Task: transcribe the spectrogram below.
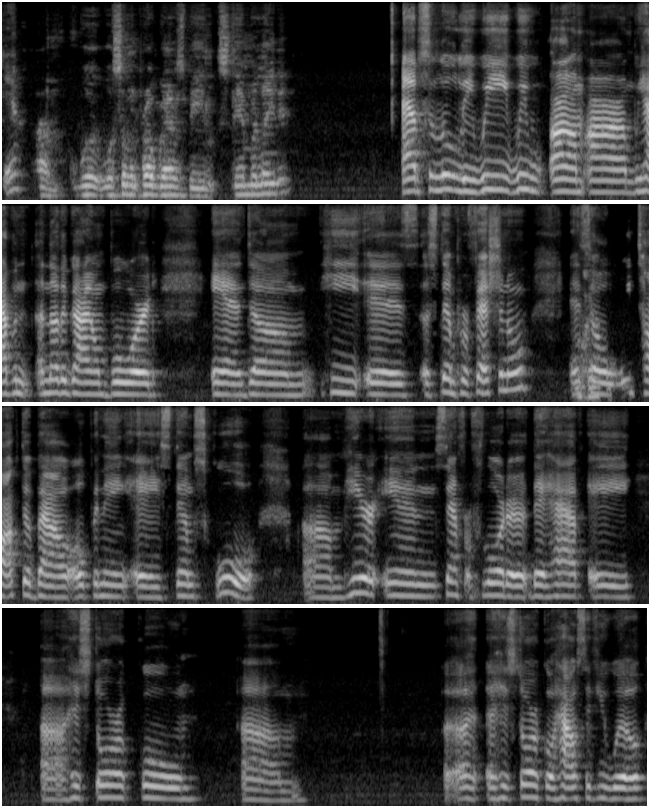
Yeah. Um, will, will some of the programs be STEM related? Absolutely. We we um are we have an, another guy on board, and um, he is a STEM professional, and okay. so we talked about opening a STEM school. Um, here in Sanford, Florida, they have a uh, historical um, a, a historical house, if you will,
